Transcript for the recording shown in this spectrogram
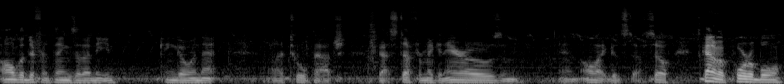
all the different things that I need can go in that uh, tool pouch. Got stuff for making arrows and, and all that good stuff. So it's kind of a portable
